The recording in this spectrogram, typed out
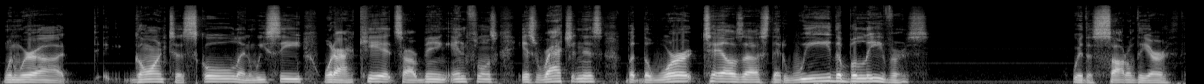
when we're uh, going to school and we see what our kids are being influenced, it's ratchetness. But the word tells us that we, the believers, we're the salt of the earth.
